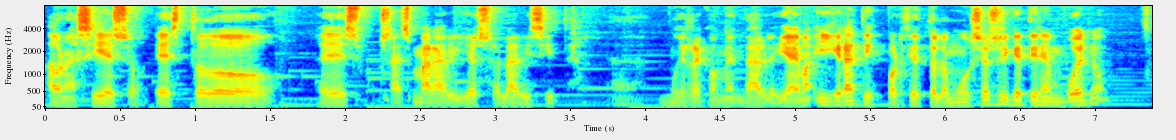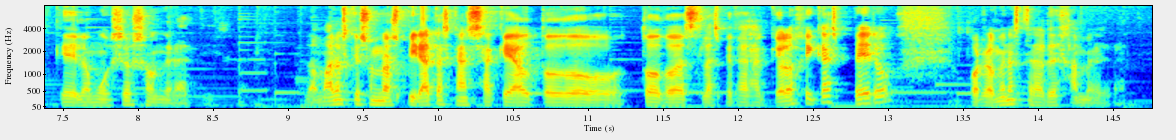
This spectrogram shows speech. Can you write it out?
Aún así, eso, es todo, es, es maravilloso la visita, eh, muy recomendable. Y, y gratis, por cierto, los museos sí que tienen bueno, que los museos son gratis. Lo malo es que son los piratas que han saqueado todo, todas las piezas arqueológicas, pero por lo menos te las dejan ver gratis.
